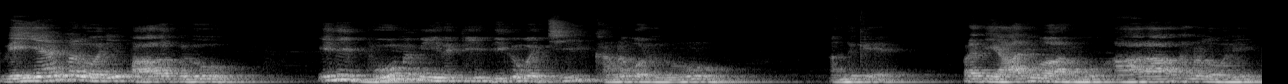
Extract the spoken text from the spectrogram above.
వెయ్యేండ్లలోని పాలకులు. ఇది భూమి మీదకి దిగువచ్చి కనబడును. అందుకే ప్రతి ఆదివారము ఆరాధనలోని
